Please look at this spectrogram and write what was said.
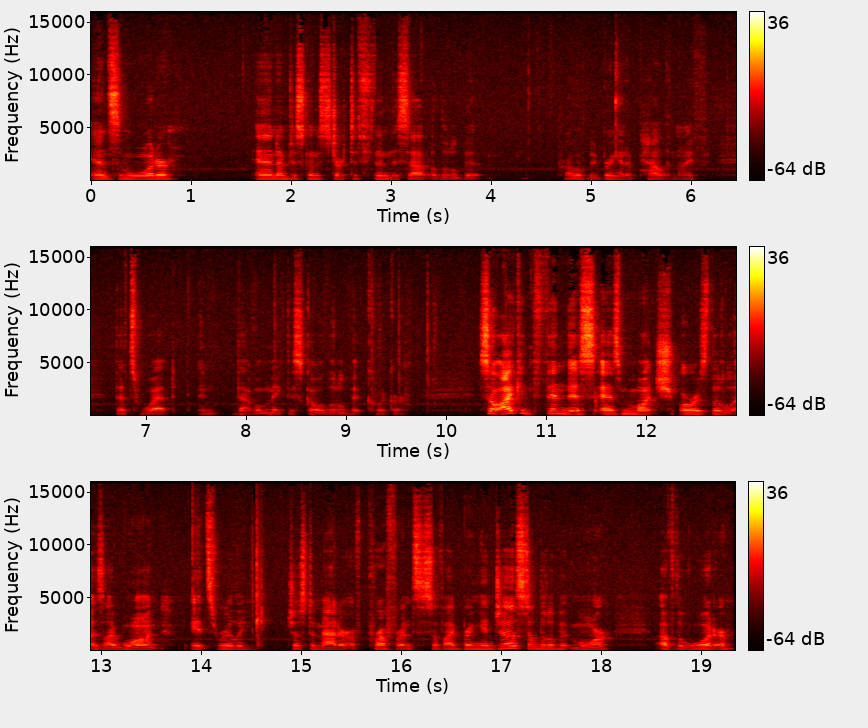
and some water and I'm just going to start to thin this out a little bit. Probably bring in a palette knife that's wet and that will make this go a little bit quicker. So I can thin this as much or as little as I want. It's really just a matter of preference. So if I bring in just a little bit more of the water,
